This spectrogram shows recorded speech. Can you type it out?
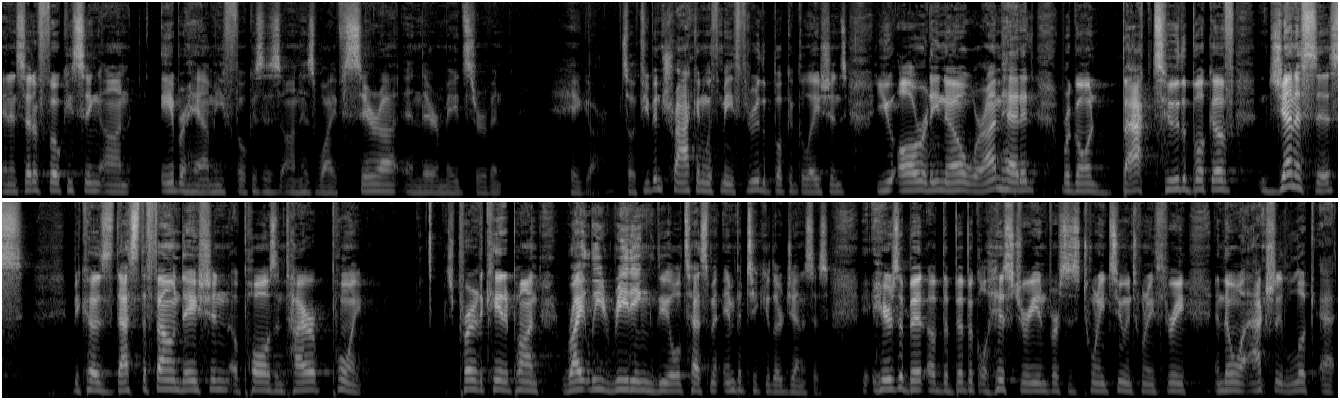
And instead of focusing on Abraham, he focuses on his wife Sarah and their maidservant Hagar. So, if you've been tracking with me through the book of Galatians, you already know where I'm headed. We're going back to the book of Genesis because that's the foundation of Paul's entire point. It's predicated upon rightly reading the Old Testament, in particular Genesis. Here's a bit of the biblical history in verses 22 and 23, and then we'll actually look at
